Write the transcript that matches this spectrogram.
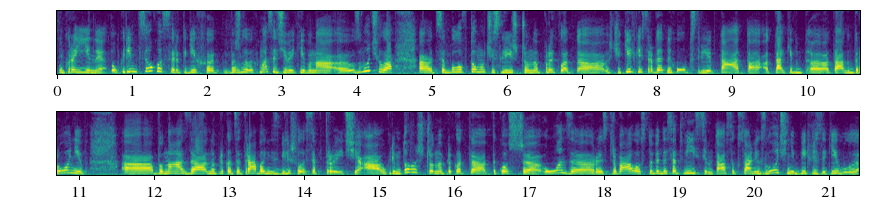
України. Окрім цього, серед таких е, важливих меседжів, які вона е, озвучила, це було в тому числі, що, наприклад, що кількість ракетних обстрілів та, та атаків е, атак дронів вона за, наприклад, за травень збільшилася втричі. А окрім того, що, наприклад, також е, ООН зареєструвало 158 та сексуальних злочинів, більшість з яких були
